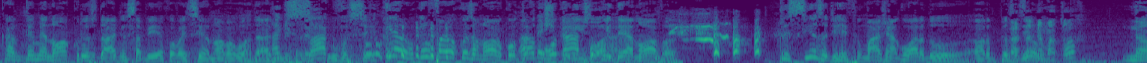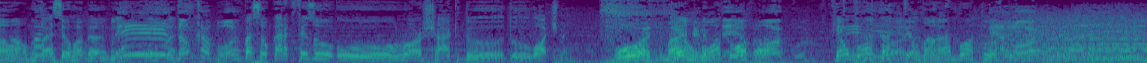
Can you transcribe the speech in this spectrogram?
Cara, não tenho a menor curiosidade em saber qual vai ser a nova abordagem. Ai, que saco Krueger. você, Eu não então. quero, porque não faz uma coisa nova. Contrata um roteirista com porra. ideia nova. Precisa de refilmagem agora do A Hora do Vai ser o Pesadelo? mesmo ator? Não, Não. não, vai ser o Robert Englund. Então acabou. Vai ser o cara que fez o, o Rorschach do, do Watchmen. Porra, demais. Que é um bom É ator, cara. logo. Que é um bom ator. Não, é um bom ator. É logo.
